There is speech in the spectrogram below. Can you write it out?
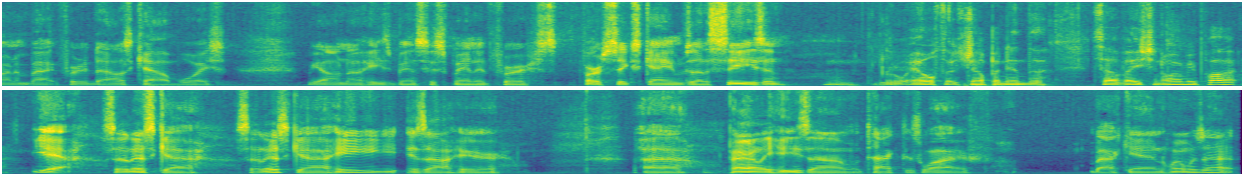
running back for the Dallas Cowboys. We all know he's been suspended for first six games of the season. Mm, the little elf that's jumping in the Salvation Army pot. Yeah. So this guy, so this guy, he is out here. Uh, apparently, he's um, attacked his wife back in when was that?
